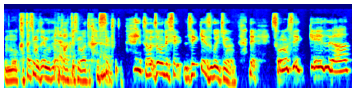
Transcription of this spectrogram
う、もう形も全部変わってしまうとかですけど、そそのでせ設計図すごい重要なんです。で、その設計図があっ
